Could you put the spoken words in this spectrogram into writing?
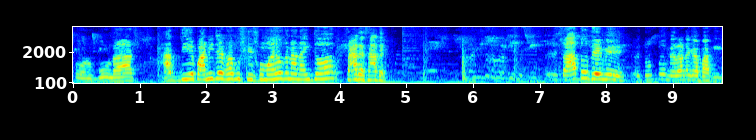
সর্বনাশ। হাত দিয়ে পানিটা খাব সে সময়ও কেনা নাই তো। চা দে। চা তো দে মে তোর তো মেলা টাকা বাকি।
